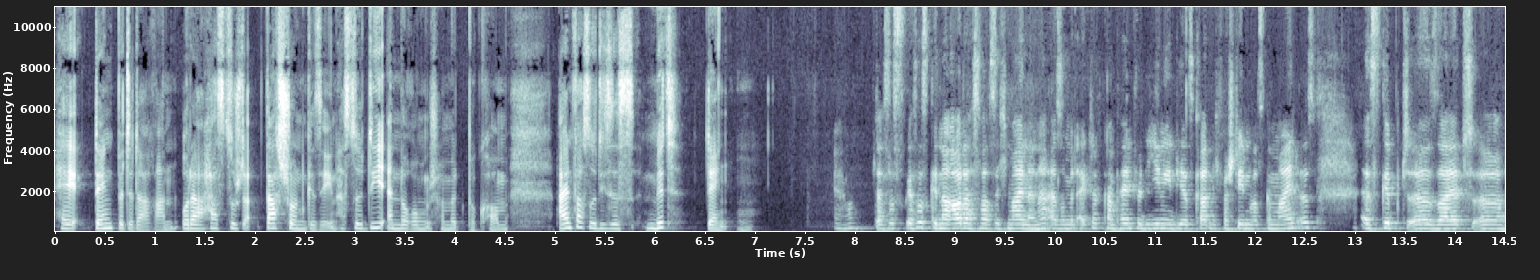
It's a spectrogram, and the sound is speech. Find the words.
hey, denk bitte daran. Oder hast du das schon gesehen? Hast du die Änderungen schon mitbekommen? Einfach so dieses Mitdenken. Ja, das ist, das ist genau das, was ich meine. Ne? Also mit Active Campaign für diejenigen, die jetzt gerade nicht verstehen, was gemeint ist. Es gibt äh, seit äh,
